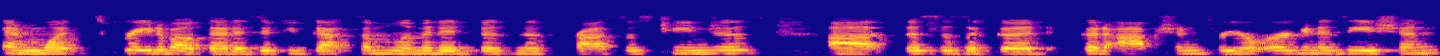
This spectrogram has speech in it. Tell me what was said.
and what's great about that is if you've got some limited business process changes, uh, this is a good, good option for your organization.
